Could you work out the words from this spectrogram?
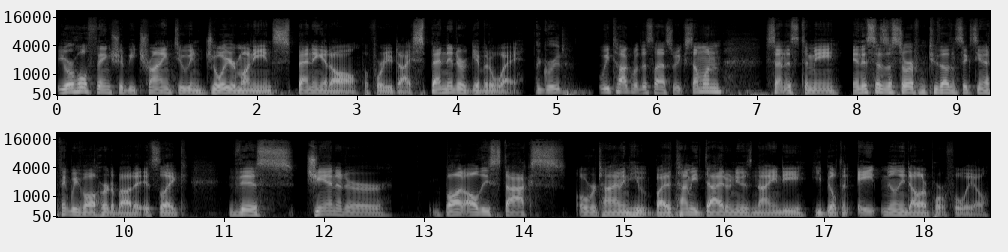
your whole thing should be trying to enjoy your money and spending it all before you die. Spend it or give it away. Agreed. We talked about this last week. Someone sent this to me, and this is a story from 2016. I think we've all heard about it. It's like this janitor bought all these stocks over time, and he by the time he died when he was 90, he built an eight million dollar portfolio,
